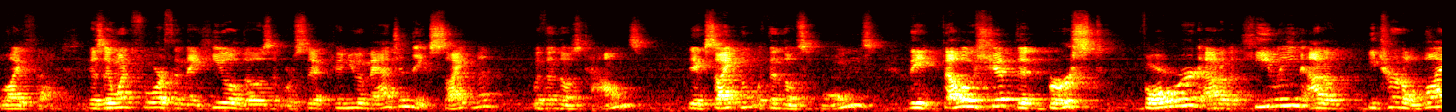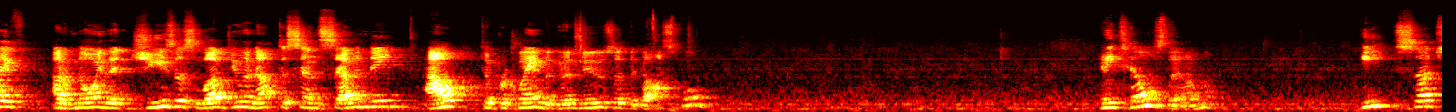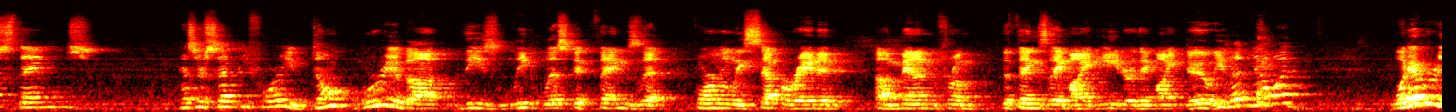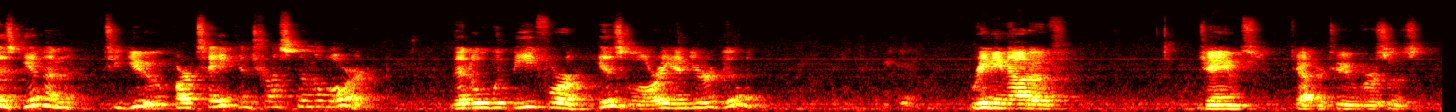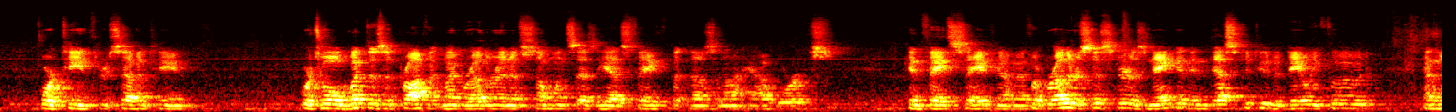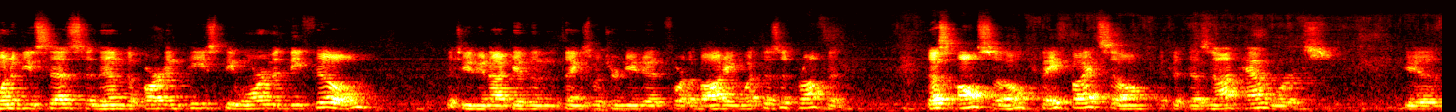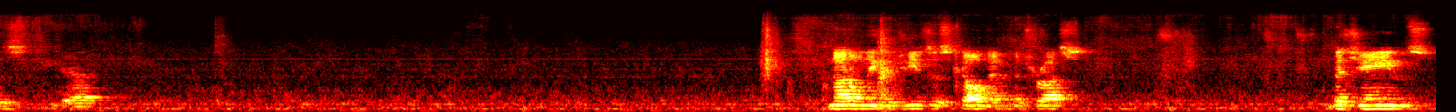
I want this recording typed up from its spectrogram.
life out. As they went forth and they healed those that were sick, can you imagine the excitement within those towns? The excitement within those homes? The fellowship that burst forward out of healing, out of eternal life, out of knowing that Jesus loved you enough to send 70 out to proclaim the good news of the gospel? And he tells them Eat such things as are set before you. Don't worry about these legalistic things that formerly separated uh, men from the things they might eat or they might do. He said, you know what? Whatever is given to you, partake and trust in the Lord, that it would be for his glory and your good. Reading out of James chapter 2, verses 14 through 17, we're told, What does it profit, my brethren, if someone says he has faith but does not have works? Can faith save him? If a brother or sister is naked and destitute of daily food, and one of you says to them, Depart in peace, be warm and be filled, but you do not give them the things which are needed for the body, what does it profit? Thus also, faith by itself, if it does not have works, is dead. Not only did Jesus tell them to trust, but James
